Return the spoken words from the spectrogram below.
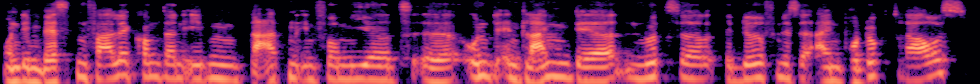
Und im besten Falle kommt dann eben dateninformiert äh, und entlang der Nutzerbedürfnisse ein Produkt raus,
